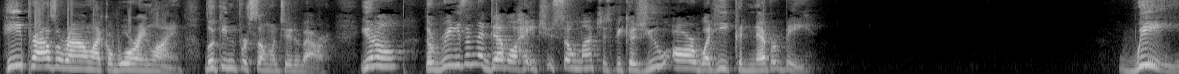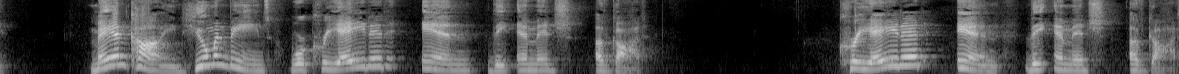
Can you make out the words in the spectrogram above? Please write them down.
He prowls around like a roaring lion, looking for someone to devour. You know, the reason the devil hates you so much is because you are what he could never be. We, mankind, human beings, were created in the image of God. Created in the image of God.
